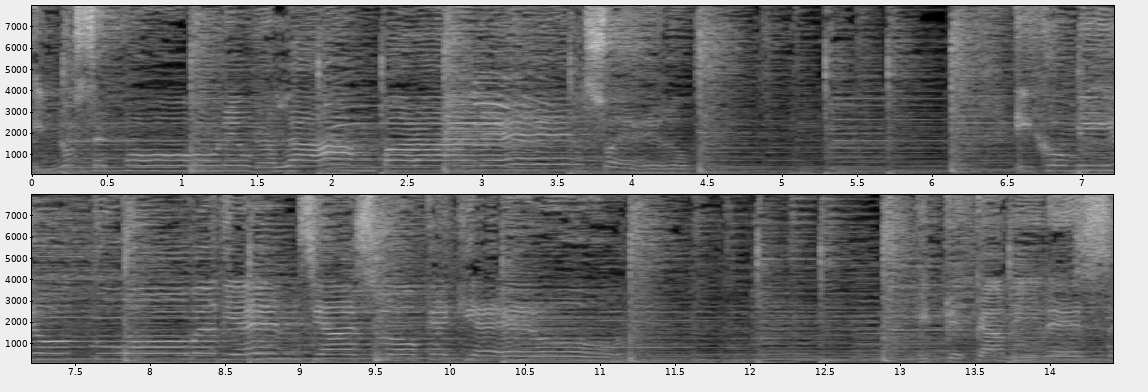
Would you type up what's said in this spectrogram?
Y no se pone una lámpara en el suelo. Hijo mío, tu obediencia es lo que quiero. Y que camines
